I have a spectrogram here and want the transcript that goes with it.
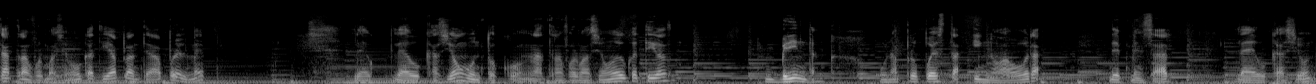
la transformación educativa planteada por el MEP. La, educación junto con la transformación educativa brindan una propuesta innovadora de pensar la educación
